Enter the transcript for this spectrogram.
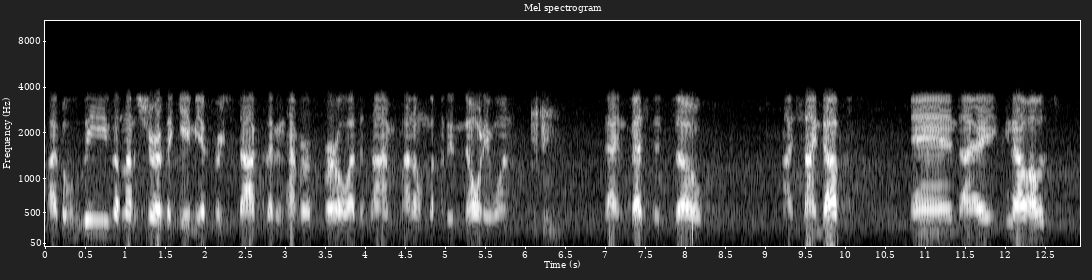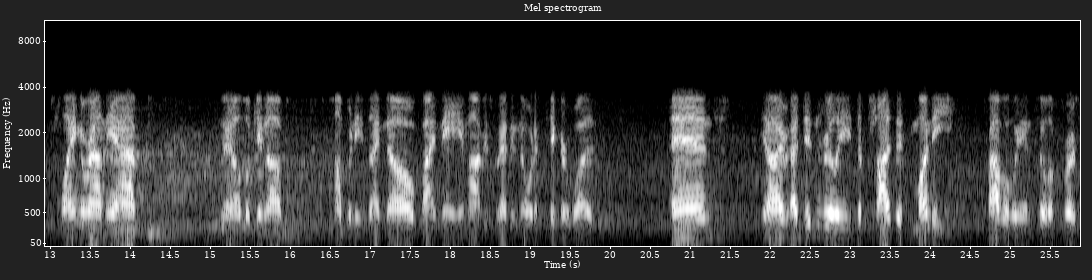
I believe I'm not sure if they gave me a free stock because I didn't have a referral at the time. I don't. I didn't know anyone that invested. So I signed up, and I, you know, I was playing around the app, you know, looking up companies I know by name. Obviously, I didn't know what a ticker was, and you know, I, I didn't really deposit money probably until the first,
